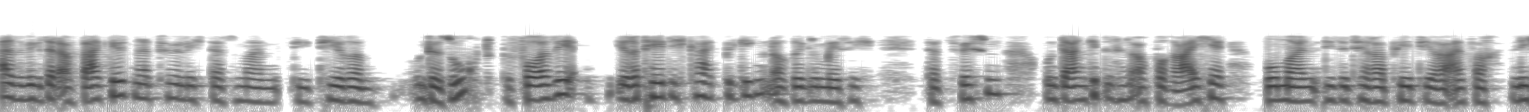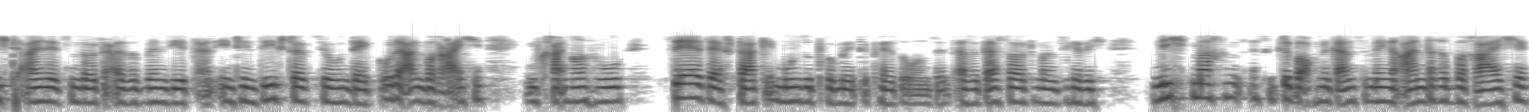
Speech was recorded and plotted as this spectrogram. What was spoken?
Also wie gesagt, auch da gilt natürlich, dass man die Tiere untersucht, bevor sie ihre Tätigkeit beginnen und auch regelmäßig dazwischen. Und dann gibt es auch Bereiche, wo man diese Therapietiere einfach nicht einsetzen sollte. Also wenn Sie jetzt an Intensivstationen denken oder an Bereiche im Krankenhaus, wo sehr, sehr stark immunsupprimierte Personen sind. Also das sollte man sicherlich nicht machen. Es gibt aber auch eine ganze Menge andere Bereiche,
